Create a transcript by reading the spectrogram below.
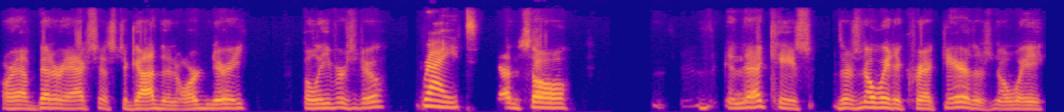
or have better access to God than ordinary believers do. Right. And so in that case, there's no way to correct error. There's no way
